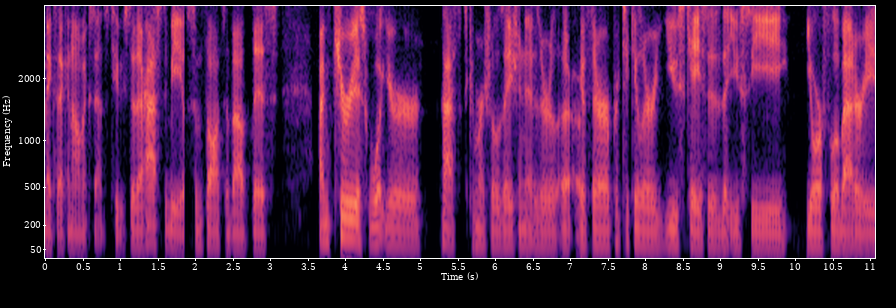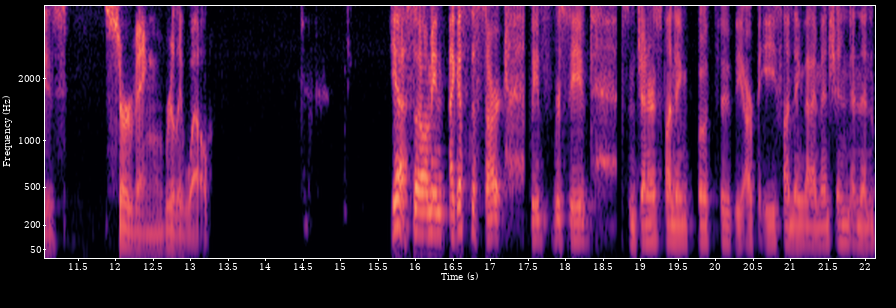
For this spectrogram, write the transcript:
makes economic sense too. So there has to be some thoughts about this. I'm curious what your path to commercialization is, or, or if there are particular use cases that you see your flow batteries serving really well. Yeah, so I mean, I guess to start, we've received some generous funding both through the ARPA-E funding that I mentioned, and then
